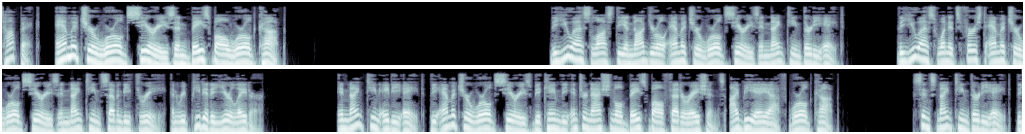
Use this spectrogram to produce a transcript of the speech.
Topic: Amateur World Series and Baseball World Cup. The U.S. lost the inaugural Amateur World Series in 1938. The U.S. won its first Amateur World Series in 1973, and repeated a year later. In 1988, the Amateur World Series became the International Baseball Federation's World Cup. Since 1938, the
